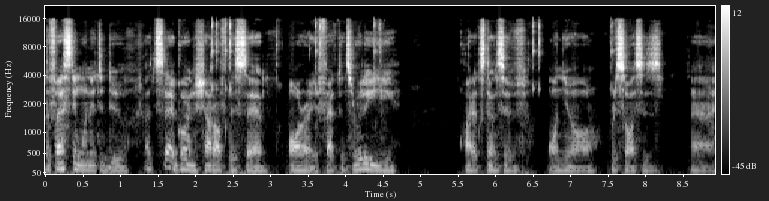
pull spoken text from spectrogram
the first thing we need to do let's uh, go and shut off this uh, aura effect. It's really quite extensive on your resources. Uh,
